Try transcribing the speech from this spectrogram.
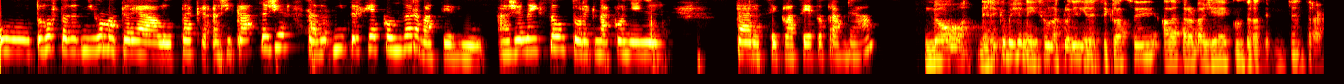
u toho stavebního materiálu, tak říká se, že stavební trh je konzervativní a že nejsou tolik naklonění té recyklaci. Je to pravda? No, neřekl bych, že nejsou nakloněni recyklaci, ale pravda, že je konzervativní ten trh.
